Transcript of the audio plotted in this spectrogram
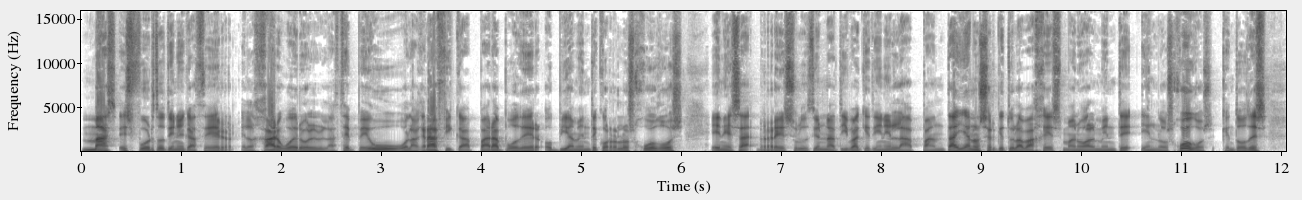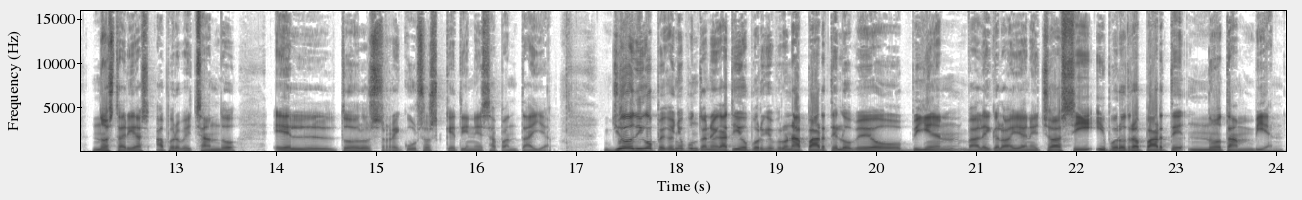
más esfuerzo tiene que hacer el hardware o la CPU o la gráfica para poder obviamente correr los juegos en esa resolución nativa que tiene la pantalla, a no ser que tú la bajes manualmente en los juegos, que entonces no estarías aprovechando todos los recursos que tiene esa pantalla. Yo digo pequeño punto negativo porque por una parte lo veo bien, ¿vale? Que lo hayan hecho así y por otra parte no tan bien.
